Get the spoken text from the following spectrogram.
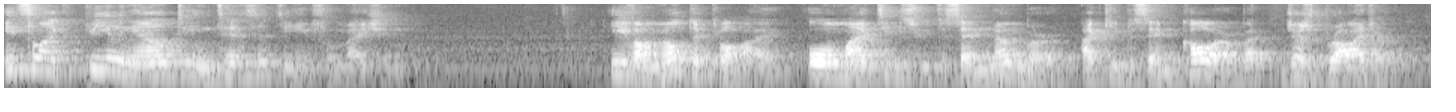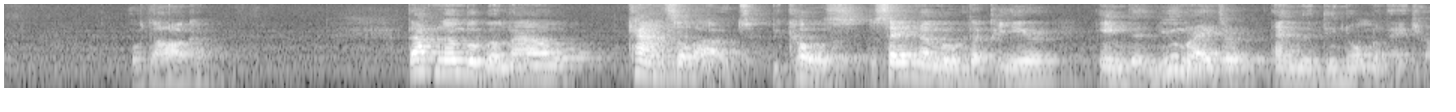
It's like peeling out the intensity information. If I multiply all my T's with the same number, I keep the same color, but just brighter or darker that number will now cancel out because the same number would appear in the numerator and the denominator.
